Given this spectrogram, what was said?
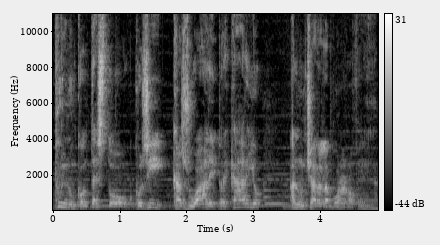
pur in un contesto così casuale e precario, annunciare la buona novella.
